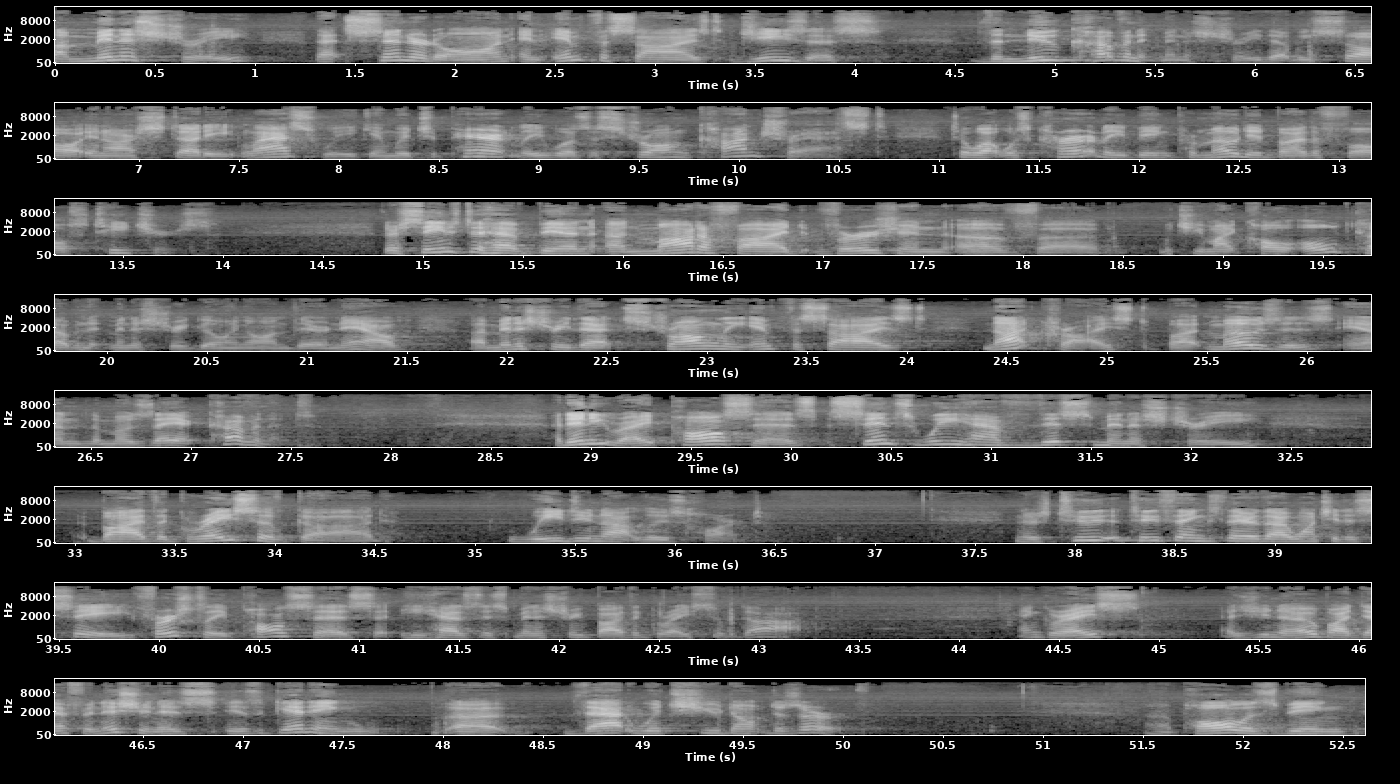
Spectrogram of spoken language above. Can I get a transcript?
a ministry that centered on and emphasized Jesus, the new covenant ministry that we saw in our study last week, and which apparently was a strong contrast to what was currently being promoted by the false teachers. There seems to have been a modified version of uh, which you might call Old Covenant ministry going on there now, a ministry that strongly emphasized not Christ, but Moses and the Mosaic covenant. At any rate, Paul says, since we have this ministry, by the grace of God, we do not lose heart. And there's two, two things there that I want you to see. Firstly, Paul says that he has this ministry by the grace of God. And grace, as you know, by definition, is, is getting uh, that which you don't deserve. Uh, Paul is being,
